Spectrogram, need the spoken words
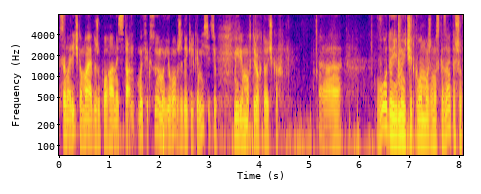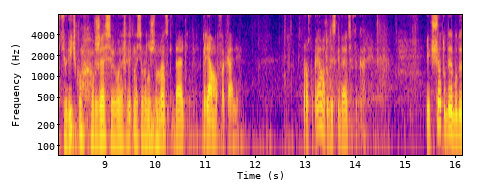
сама річка має дуже поганий стан. Ми фіксуємо його вже декілька місяців, міряємо в трьох точках е, воду, і ми чітко вам можемо сказати, що в цю річку вже на сьогоднішній момент скидають прямо фекалії. Просто прямо туди скидаються фекалії. Якщо туди буде,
